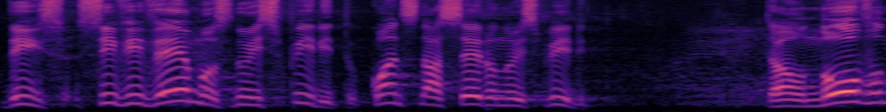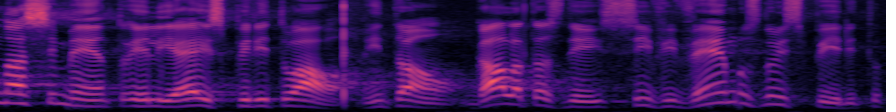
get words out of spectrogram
Diz: Se vivemos no espírito, quantos nasceram no espírito? Então, o novo nascimento, ele é espiritual. Então, Gálatas diz: se vivemos no espírito,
